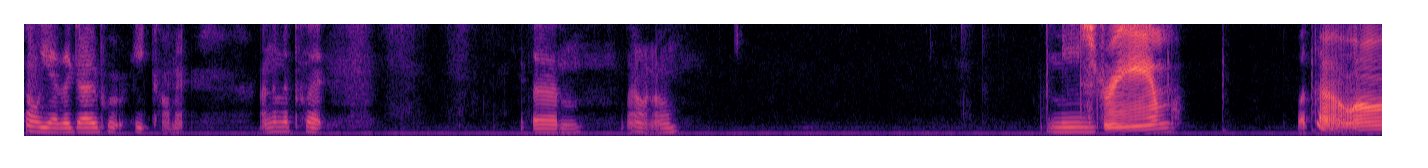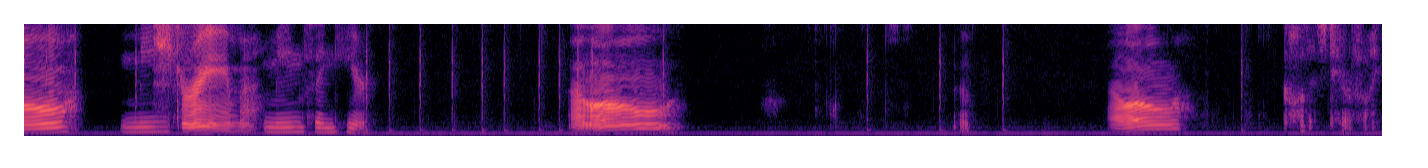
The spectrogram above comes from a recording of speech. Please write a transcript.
Oh yeah, the guy put hate comment. I'm gonna put um I don't know. Mean Stream. what the Hello. mean Stream. mean thing here. Hello. Oh. Hello. God, that's terrifying.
